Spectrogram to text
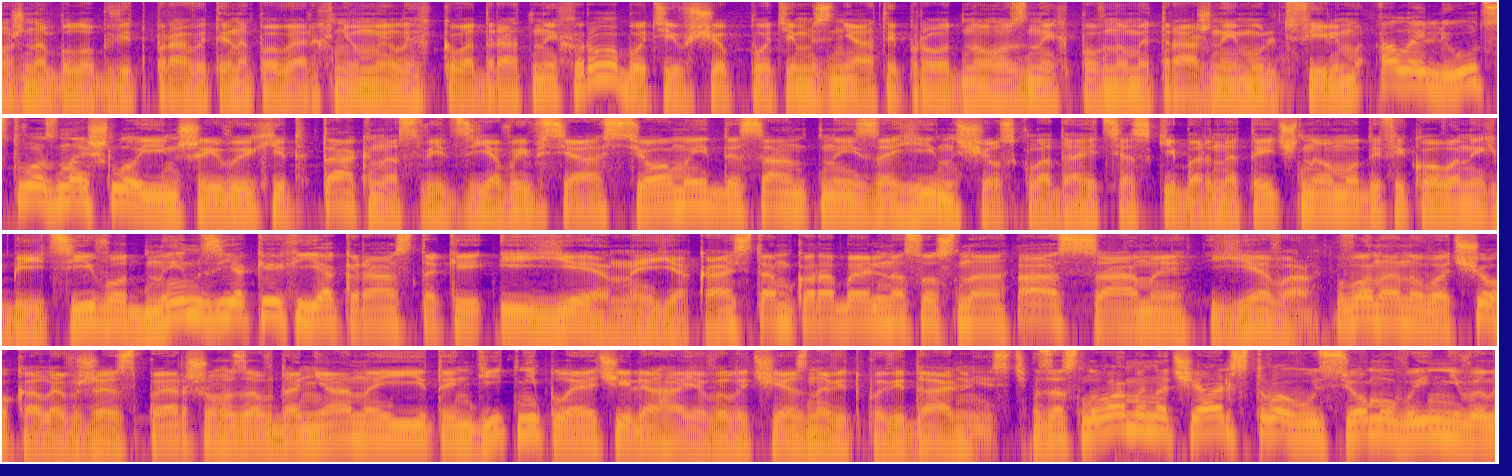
можна було б відправити на поверхню милих квадратних роботів, щоб потім зняти про одного з них повнометражний мультфільм, але людство знайшло інший вихід. Так на світ з'явився сьомий десантний загін, що складається з кібернетично модифікованих бійців, одним з яких якраз таки і є не якась там корабельна сосна, а саме Єва. Вона новачок, але вже з першого завдання на її тендітні плечі лягає величезна відповідальність. За словами начальства, в усьому винні величезні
